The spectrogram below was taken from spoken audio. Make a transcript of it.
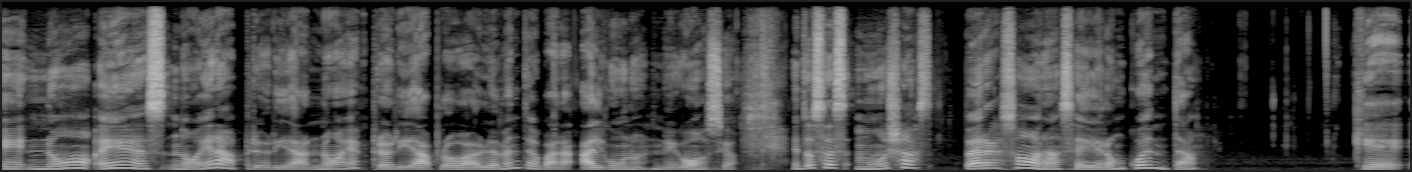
eh, no es no era prioridad, no es prioridad probablemente para algunos negocios. Entonces muchas personas se dieron cuenta que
